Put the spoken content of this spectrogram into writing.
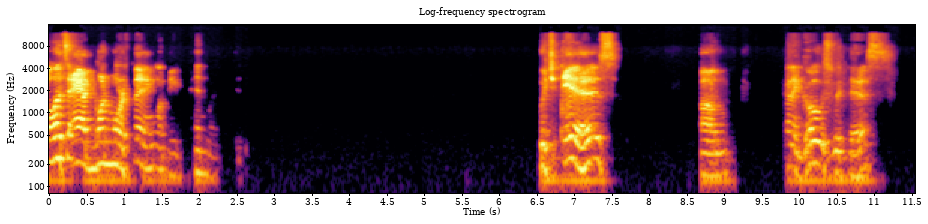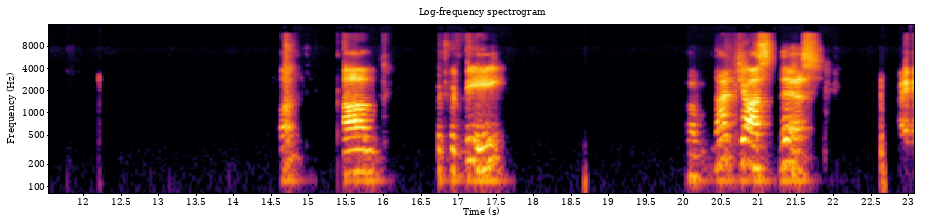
well let's add one more thing let me pin my which is um, kind of goes with this. Um, which would be um, not just this, right?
